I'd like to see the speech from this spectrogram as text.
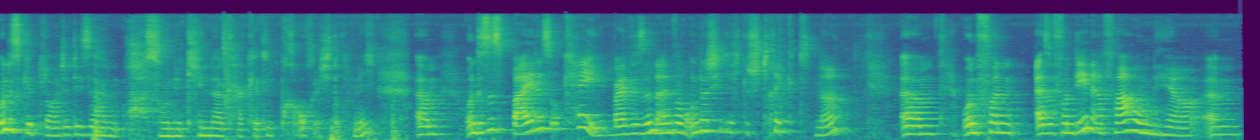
Und es gibt Leute, die sagen, oh, so eine Kinderkacke, die brauche ich doch nicht. Ähm, und es ist beides okay, weil wir sind einfach unterschiedlich gestrickt. Ne? Ähm, und von, also von den Erfahrungen her ähm,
